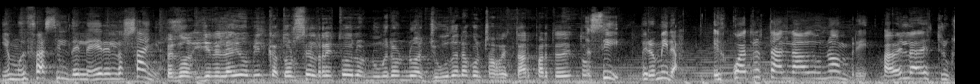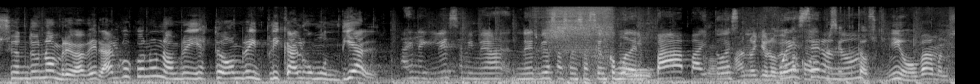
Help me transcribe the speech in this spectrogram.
y es muy fácil de leer en los años. Perdón, ¿y en el año 2014 el resto de los números no ayudan a contrarrestar parte de esto? Sí, pero mira, el 4 está al lado de un hombre, va a haber la destrucción de un hombre, va a haber algo con un hombre y este hombre implica algo mundial. Ay, la iglesia, a mí me da nerviosa sensación como del Papa y todo eso. Ah, no, yo lo veo ¿Puede más como ser o presidente no? de Estados Unidos, Obama, no sé.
